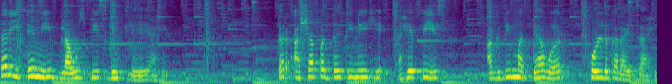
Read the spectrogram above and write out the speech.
तर इथे मी ब्लाऊज पीस घेतलेले आहे तर अशा पद्धतीने हे हे पीस अगदी मध्यावर फोल्ड करायचं आहे.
